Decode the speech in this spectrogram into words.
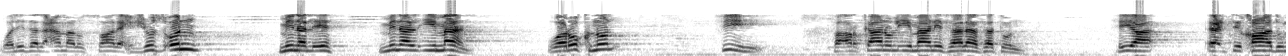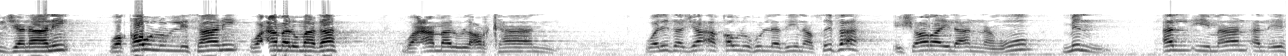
ولذا العمل الصالح جزء من الإيه؟ من الإيمان وركن فيه. فأركان الإيمان ثلاثة. هي اعتقاد الجنان وقول اللسان وعمل ماذا؟ وعمل الأركان. ولذا جاء قوله الذين صفة إشارة إلى أنه من الإيمان الإيه؟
